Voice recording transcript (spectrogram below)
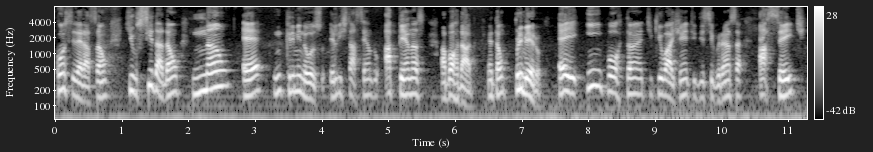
consideração que o cidadão não é um criminoso, ele está sendo apenas abordado. Então, primeiro, é importante que o agente de segurança aceite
